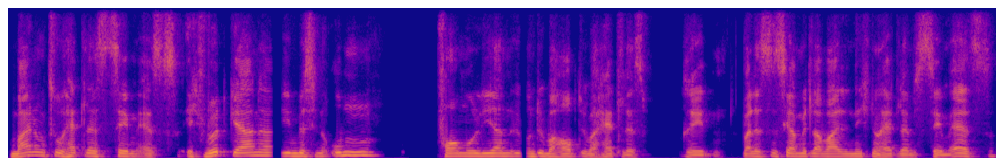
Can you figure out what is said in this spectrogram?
Meinung zu Headless CMS. Ich würde gerne die ein bisschen umformulieren und überhaupt über Headless reden. Weil es ist ja mittlerweile nicht nur Headless CMS,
